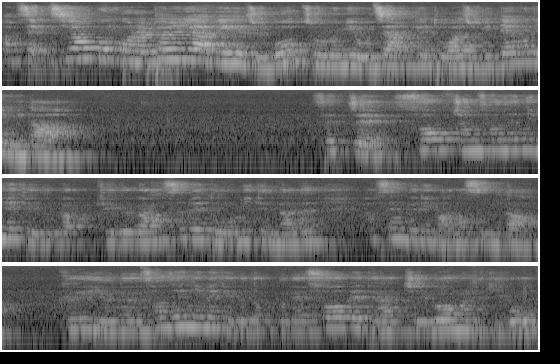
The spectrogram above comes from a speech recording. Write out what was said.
학생 시험 공부를 편리하게 해주고 졸음이 오지 않게 도와주기 때문입니다. 셋째, 수업 중 선생님의 개그가, 개그가 학습에 도움이 된다는 학생들이 많았습니다. 그 이유는 선생님의 개그 덕분에 수업에 대한 즐거움을 느끼고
